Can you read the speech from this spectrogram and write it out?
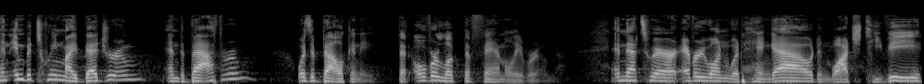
And in between my bedroom and the bathroom was a balcony that overlooked the family room. And that's where everyone would hang out and watch TV.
